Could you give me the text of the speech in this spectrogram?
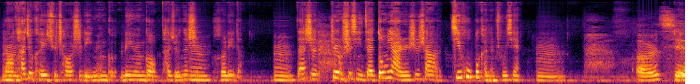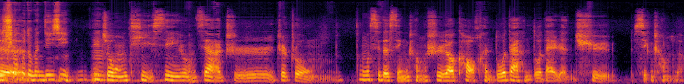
然后他就可以去超市零元购，零元购，他觉得那是合理的。嗯但是这种事情在东亚人身上几乎不可能出现，嗯，而对且社会的稳定性。一种体系、一种价值，这种东西的形成是要靠很多代、很多代人去形成的。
